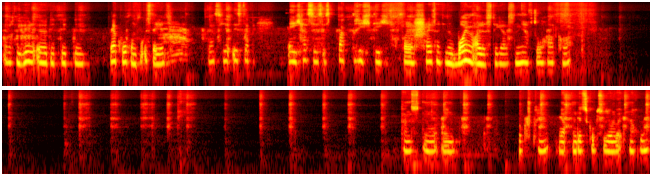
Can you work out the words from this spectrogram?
einfach die Höhle, äh, die, die, den Berg hoch. Und wo ist der jetzt? Das hier ist der. Ey, ich hasse es. Es backt richtig. Voll Scheiß mit diesen Bäumen alles, Digga. Das nervt so hardcore. Kannst nur ein Block springen. Ja, und jetzt guckst du so weit nach oben.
